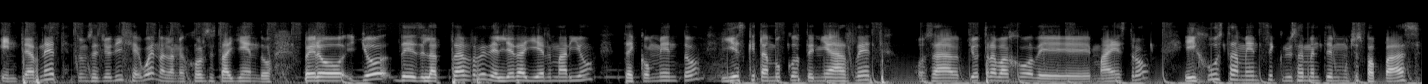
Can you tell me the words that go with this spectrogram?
internet. Entonces yo dije, bueno, a lo mejor se está yendo. Pero yo desde la tarde del día de ayer, Mario, te comento, y es que tampoco tenía red. O sea, yo trabajo de maestro y justamente, curiosamente, muchos papás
